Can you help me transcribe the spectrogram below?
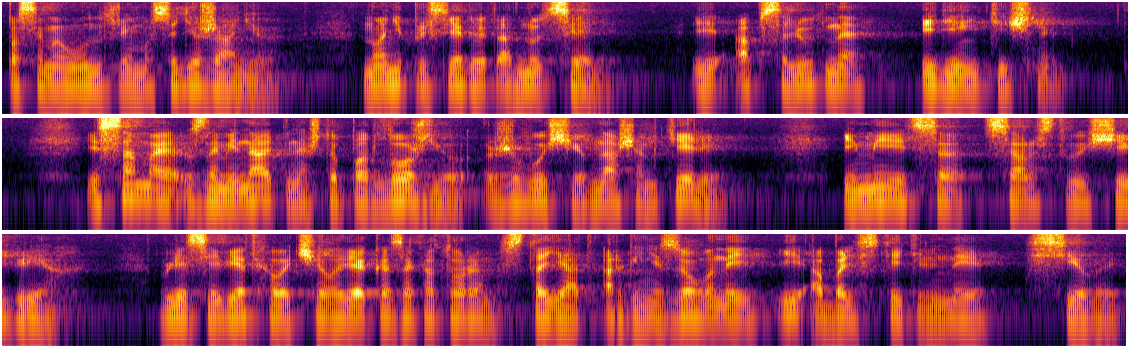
по своему внутреннему содержанию, но они преследуют одну цель и абсолютно идентичны. И самое знаменательное, что под ложью, живущей в нашем теле, имеется царствующий грех в лице ветхого человека, за которым стоят организованные и обольстительные силы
